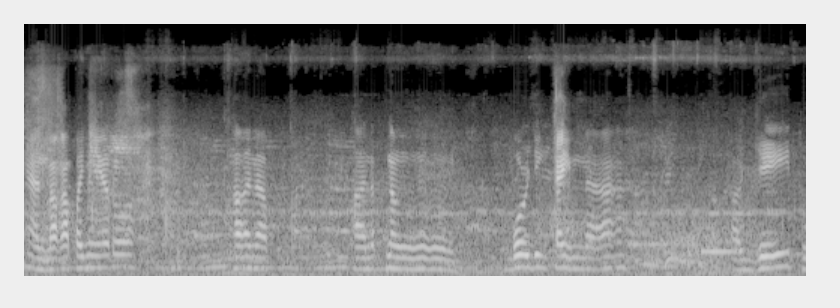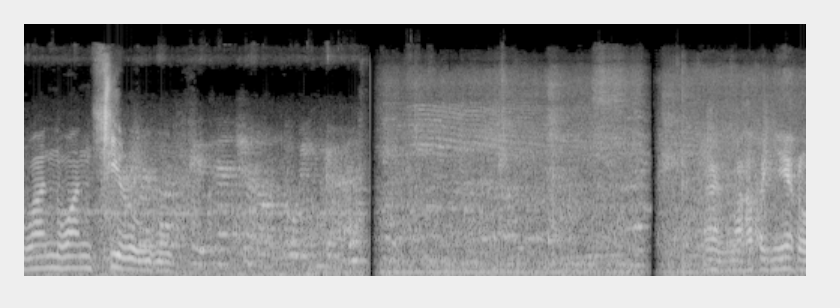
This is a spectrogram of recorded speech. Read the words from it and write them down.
Yan, mga kapanyero, hanap hanap ng boarding time na uh, gate 110. Yan, mga kapanyero,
